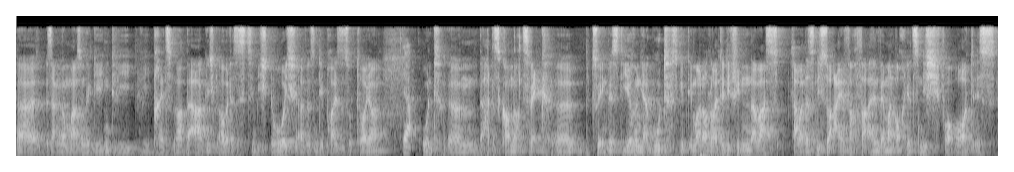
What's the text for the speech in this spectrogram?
äh, sagen wir mal so eine Gegend wie, wie Prenzlauer Berg, ich glaube, das ist ziemlich durch, also sind die Preise so teuer ja. und ähm, da hat es kaum noch Zweck äh, zu investieren. Ja gut, es gibt immer noch Leute, die finden da was, aber das ist nicht so einfach, vor allem wenn man auch jetzt nicht vor Ort ist.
